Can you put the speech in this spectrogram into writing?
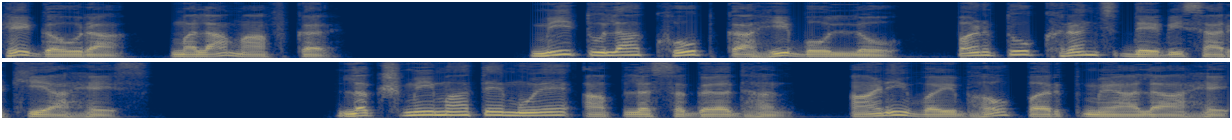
हे गौरा मला माफ कर. मी तुला खूप काही बोललो पण तू खरंच देवीसारखी आहेस. लक्ष्मीमातेमुळे आपलं सगळं धन आणि वैभव परत मिळालं आहे.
